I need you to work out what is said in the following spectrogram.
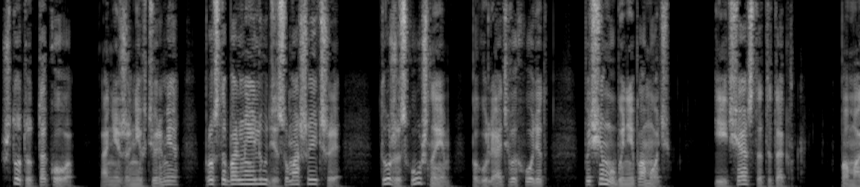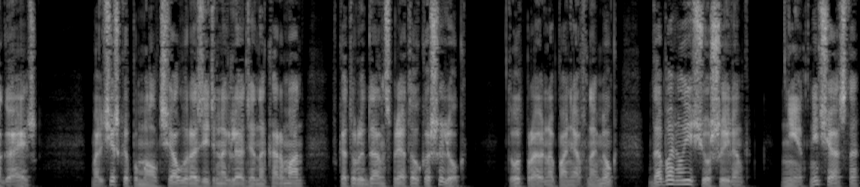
«Что тут такого? Они же не в тюрьме, просто больные люди, сумасшедшие. Тоже скучно им, погулять выходят. Почему бы не помочь? И часто ты так помогаешь?» Мальчишка помолчал, выразительно глядя на карман, в который Дан спрятал кошелек. Тот, правильно поняв намек, добавил еще шиллинг. Нет, не часто.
